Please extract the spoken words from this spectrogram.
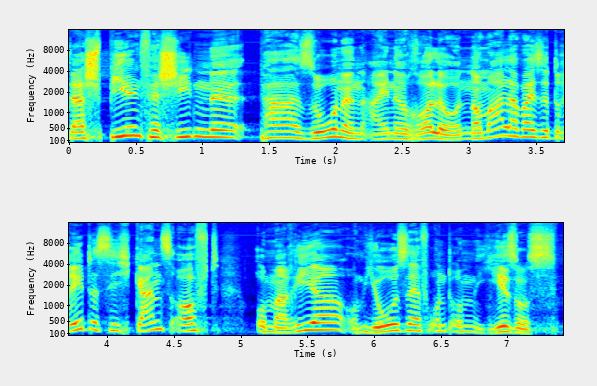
da spielen verschiedene Personen eine Rolle und normalerweise dreht es sich ganz oft um Maria, um Josef und um Jesus.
